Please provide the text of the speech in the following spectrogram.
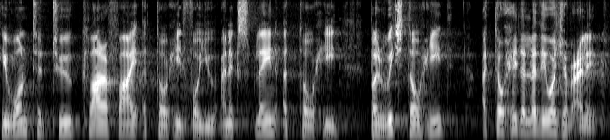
he wanted to clarify التوحيد for you and explain التوحيد. But which Tawheed? التوحيد الذي وجب عليك.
